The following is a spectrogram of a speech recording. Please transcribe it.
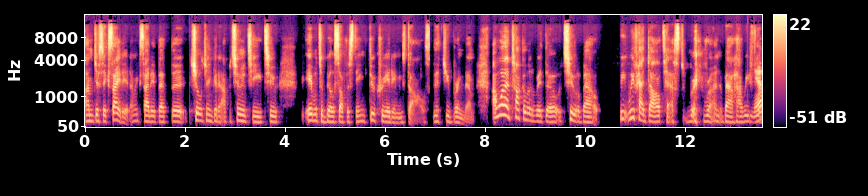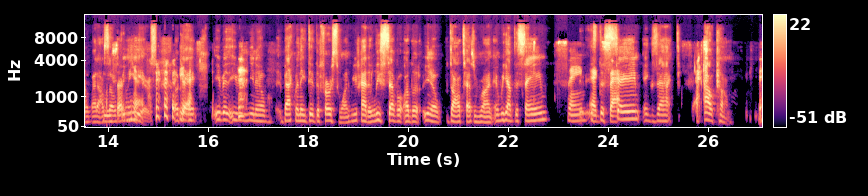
I'm just excited. I'm excited that the children get an opportunity to be able to build self-esteem through creating these dolls that you bring them. I want to talk a little bit though too about we, we've had doll tests run about how we feel yep, about ourselves for years. okay. yes. Even even, you know, back when they did the first one, we've had at least several other, you know, doll tests run and we have the same same exact the same exact, exact. outcome. Uh,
